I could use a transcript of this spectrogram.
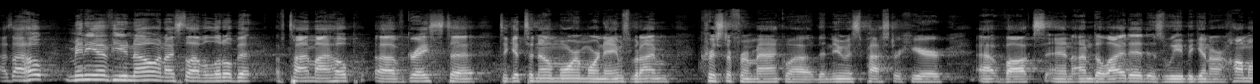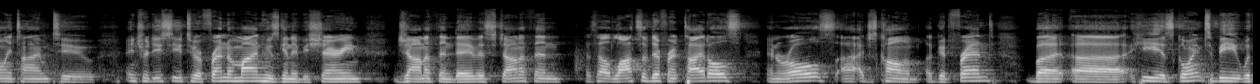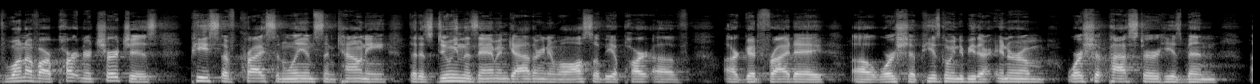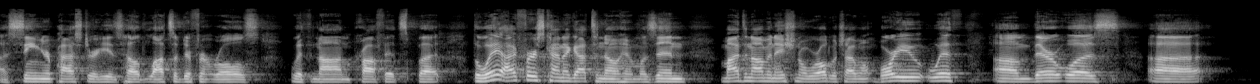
As I hope many of you know, and I still have a little bit of time, I hope, of grace to, to get to know more and more names, but I'm Christopher Mack, uh, the newest pastor here at Vox, and I'm delighted as we begin our homily time to introduce you to a friend of mine who's going to be sharing, Jonathan Davis. Jonathan has held lots of different titles and roles. Uh, I just call him a good friend, but uh, he is going to be with one of our partner churches, Peace of Christ in Williamson County, that is doing the Zaman gathering and will also be a part of our Good Friday uh, worship. He is going to be their interim worship pastor. He has been a senior pastor. He has held lots of different roles with nonprofits. But the way I first kind of got to know him was in my denominational world, which I won't bore you with. Um, there was uh,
